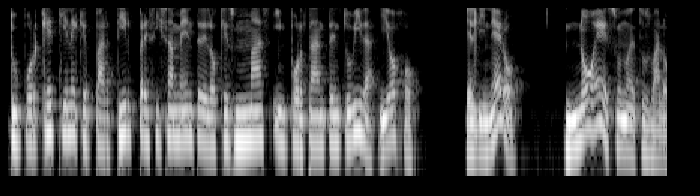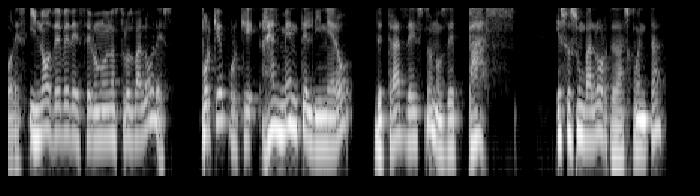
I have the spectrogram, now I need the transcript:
tu por qué tiene que partir precisamente de lo que es más importante en tu vida. Y ojo, el dinero no es uno de tus valores y no debe de ser uno de nuestros valores. ¿Por qué? Porque realmente el dinero detrás de esto nos dé paz. Eso es un valor, ¿te das cuenta?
